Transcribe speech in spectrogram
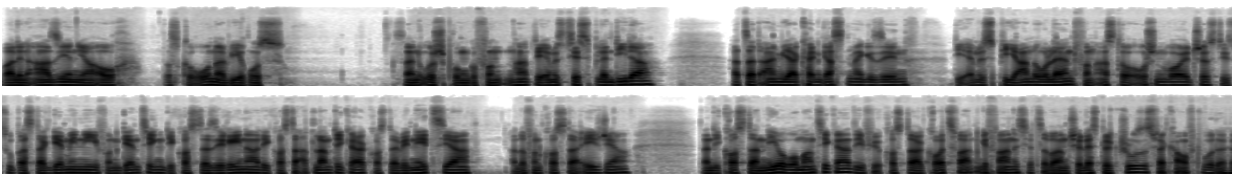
weil in Asien ja auch das Coronavirus seinen Ursprung gefunden hat. Die MSC Splendida hat seit einem Jahr keinen Gast mehr gesehen. Die MS Piano Land von Astro Ocean Voyages, die Superstar Gemini von Genting, die Costa Serena, die Costa Atlantica, Costa Venezia, alle von Costa Asia. Dann die Costa Neo Romantica, die für Costa Kreuzfahrten gefahren ist, jetzt aber an Celestial Cruises verkauft wurde.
